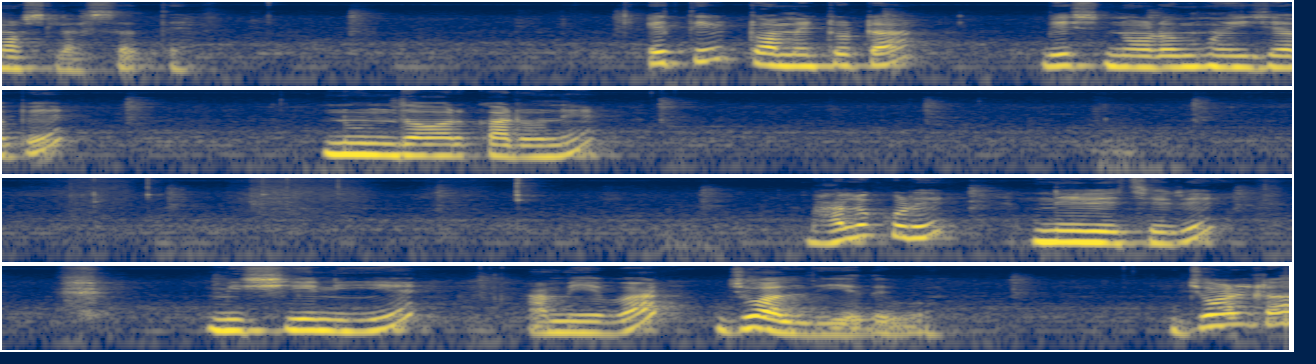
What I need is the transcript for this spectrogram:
মশলার সাথে। এতে টমেটোটা বেশ নরম হয়ে যাবে, নুন দেওয়ার কারণে। ভালো করে নেড়ে চেড়ে মিশিয়ে নিয়ে আমি এবার জল দিয়ে দেব। জলটা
